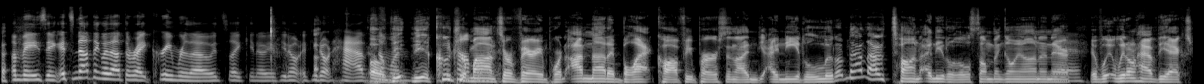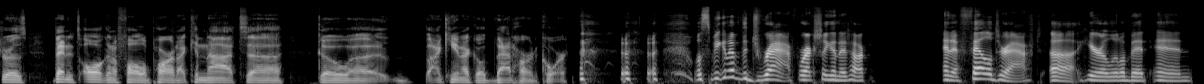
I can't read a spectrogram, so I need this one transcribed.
Amazing. It's nothing without the right creamer though. It's like, you know, if you don't if you don't have Oh, someone the, the accoutrements are very important. I'm not a black coffee person. I I need a little, not not a ton. I need a little something going on in there. Yeah. If we, we don't have the extras, then it's all going to fall apart. I cannot uh, go. Uh, I cannot go that hardcore. Well, speaking of the draft, we're actually going to talk NFL draft uh, here a little bit, and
